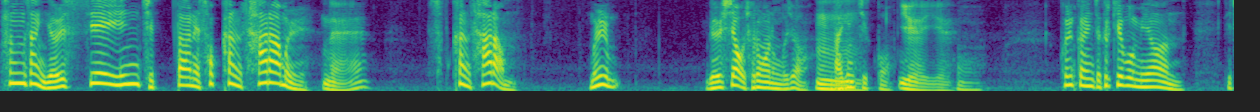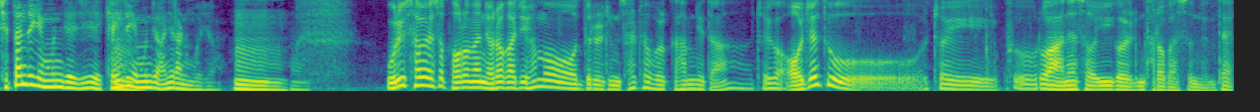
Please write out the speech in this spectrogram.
항상 열세인 집단에 속한 사람을 네. 속한 사람을 멸시하고 조롱하는 거죠. 음. 낙인 찍고. 예, 예. 어. 그러니까 이제 그렇게 보면 집단적인 문제지 개인적인 음. 문제가 아니라는 거죠. 음. 어. 우리 사회에서 벌어난 여러 가지 혐오들을 좀 살펴볼까 합니다. 저희가 어제도 저희 프로 안에서 이걸 좀 다뤄봤었는데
